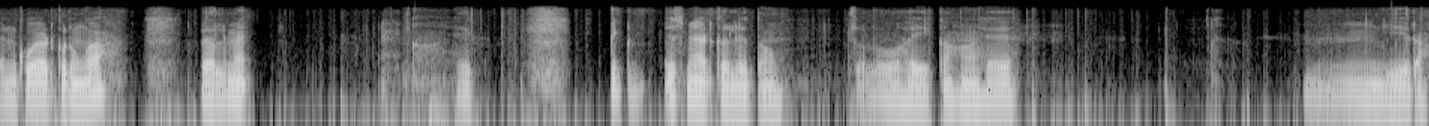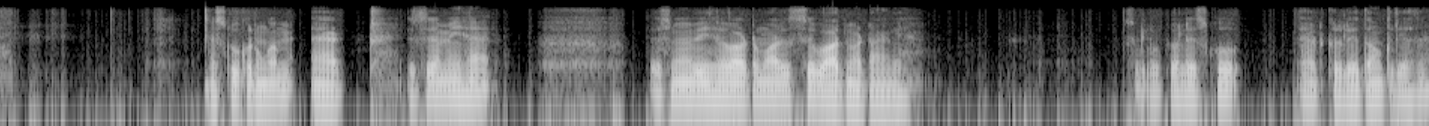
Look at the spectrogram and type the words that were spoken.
इनको ऐड करूँगा। पहले मैं एक पिक इसमें ऐड कर लेता हूँ। चलो, भाई, कहाँ है? ये रहा। इसको करूँगा मैं ऐड इसे में है, इसमें भी है वाटरमार्क इससे बाद में हटाएँगे। चलो, पहले इसको ऐड कर लेता हूँ क्रिया से।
